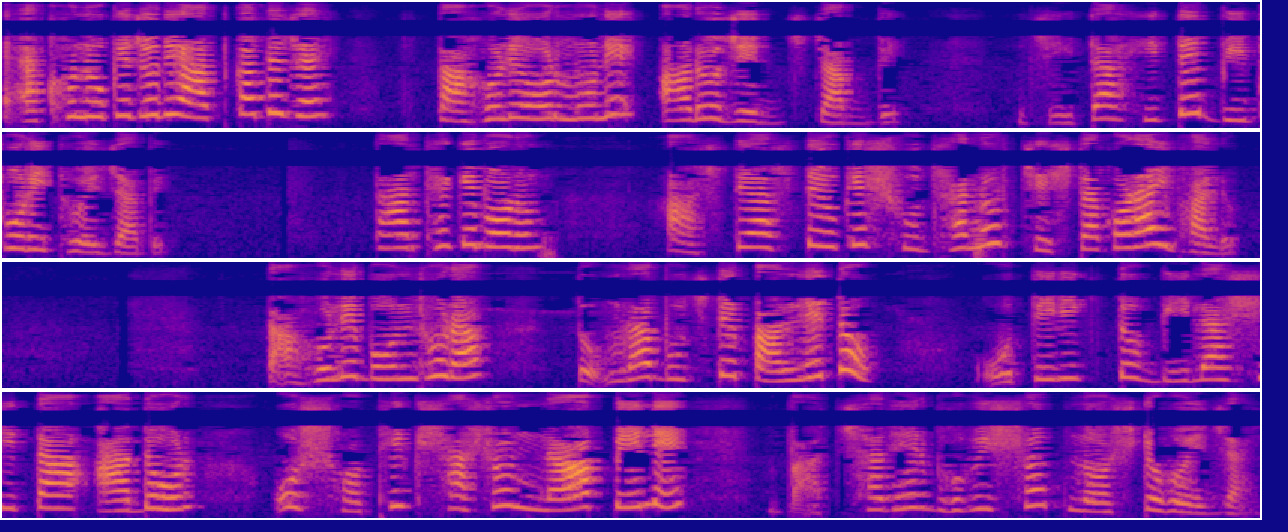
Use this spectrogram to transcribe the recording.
এখন ওকে যদি আটকাতে যাই, তাহলে ওর মনে আরও জেদ চাপবে যেটা হিতে বিপরীত হয়ে যাবে। তার থেকে বরং আস্তে আস্তে ওকে শুধরানোর চেষ্টা করাই ভালো। তাহলে বন্ধুরা, তোমরা বুঝতে পারলে তো, অতিরিক্ত বিলাসিতা, আদর ও সঠিক শাসন না পেলে বাচ্চাদের ভবিষ্যৎ নষ্ট হয়ে যায়।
